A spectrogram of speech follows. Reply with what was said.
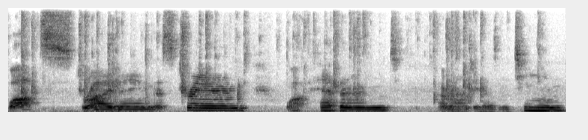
what's driving this trend, what happened, around 2010.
